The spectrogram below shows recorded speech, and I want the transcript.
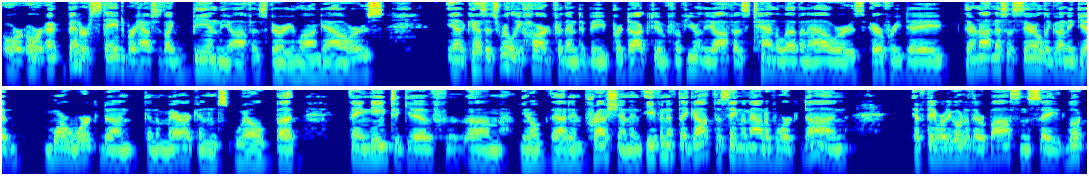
or or better stated, perhaps, is like be in the office very long hours. Yeah, because it's really hard for them to be productive. If you're in the office 10, 11 hours every day, they're not necessarily going to get more work done than Americans will, but they need to give um, you know that impression. And even if they got the same amount of work done, if they were to go to their boss and say, "Look,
